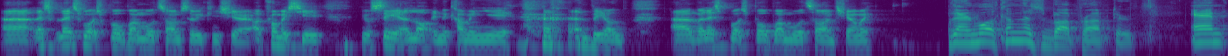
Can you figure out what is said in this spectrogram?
Uh, let's let's watch Bob one more time so we can share it. I promise you, you'll see it a lot in the coming year and beyond. Uh, but let's watch Bob one more time, shall we? Darren, welcome. This is Bob Proctor. And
